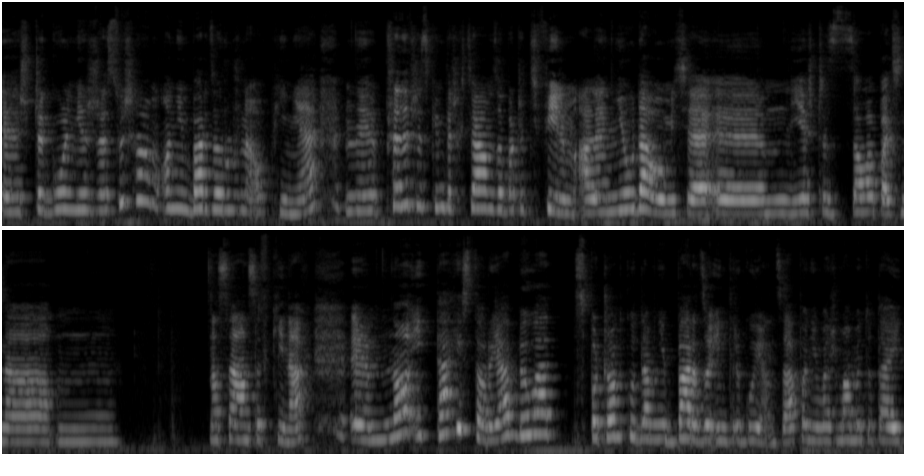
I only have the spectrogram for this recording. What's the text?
e, szczególnie, że słyszałam o nim bardzo różne opinie. Mm, Przede wszystkim też chciałam zobaczyć film, ale nie udało mi się em, jeszcze załapać na... mm, na seanse w kinach. No i ta historia była z początku dla mnie bardzo intrygująca, ponieważ mamy tutaj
